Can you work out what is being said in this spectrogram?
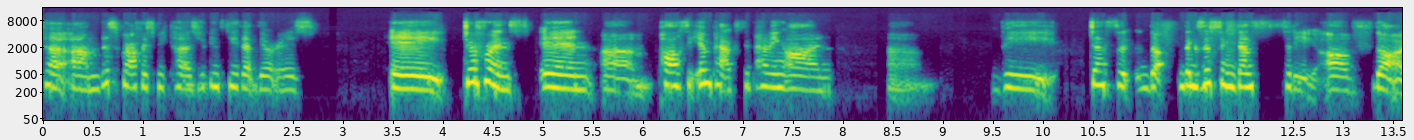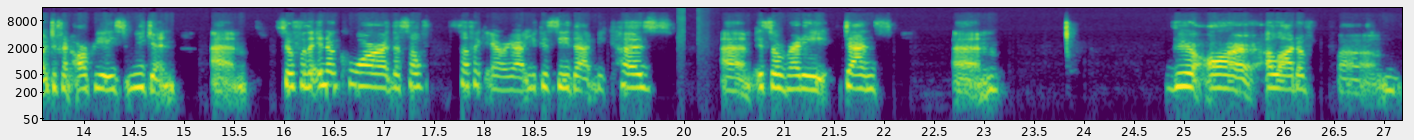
to um, this graph is because you can see that there is a difference in um, policy impacts depending on um, the, density, the, the, existing density of the different RPA's region. Um, so for the inner core, the self Suffolk area, you can see that because um, it's already dense, um, there are a lot of um,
